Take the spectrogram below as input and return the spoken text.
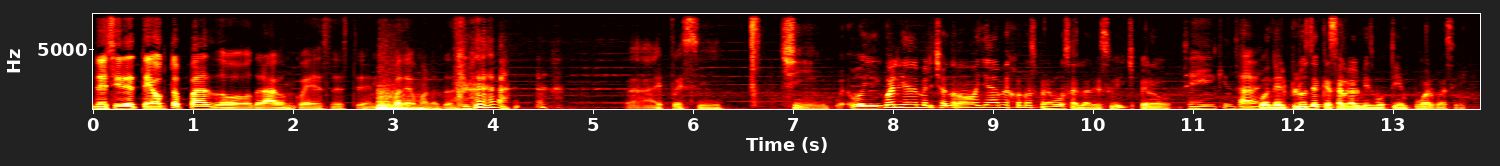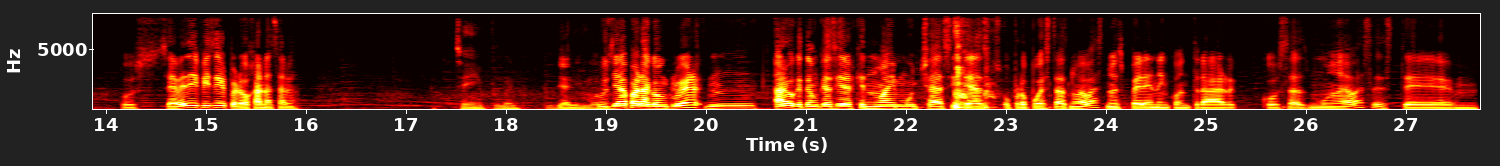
Decídete Octopad o Dragon Quest, este, no podemos los dos. Ay, pues sí. Ching. Oye, igual ya me han dicho, no, ya mejor nos esperamos a la de Switch, pero sí, quién sabe. con el plus de que salga al mismo tiempo o algo así. Pues se ve difícil, pero ojalá salga. Sí, pues bueno, ya ni modo. Pues ya para concluir, mm, algo que tengo que decir es que no hay muchas ideas o propuestas nuevas. No esperen encontrar cosas nuevas. Este, mm,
